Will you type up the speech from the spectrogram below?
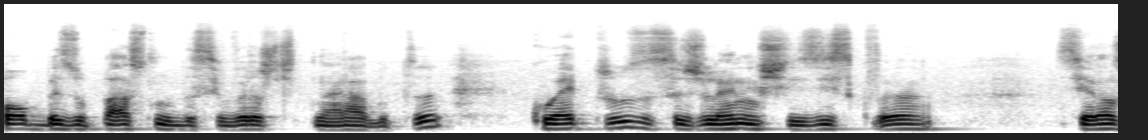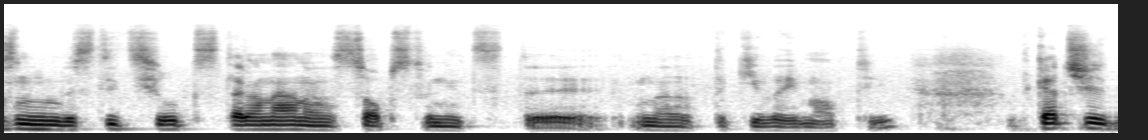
по-безопасно да се връщат на работа, което, за съжаление, ще изисква сериозни инвестиции от страна на собствениците на такива имоти. Така че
